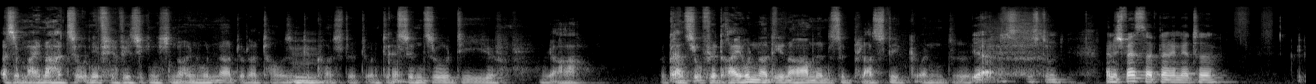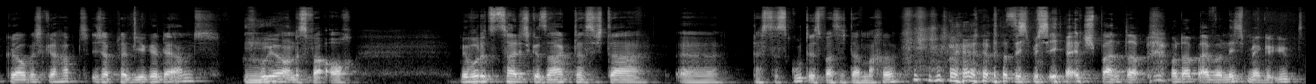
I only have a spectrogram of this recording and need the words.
Also meine hat so ungefähr, weiß ich nicht, 900 oder 1000 mhm. gekostet. Und das okay. sind so die, ja, du kannst so für 300 den haben, dann ist es Plastik und. Äh ja, das, das stimmt. Meine Schwester hat Klarinette, glaube ich, gehabt. Ich habe Klavier gelernt mhm. früher mhm. und es war auch, mir wurde zuzeitig gesagt, dass ich da, äh, dass das gut ist, was ich da mache. dass ich mich eher entspannt habe und habe einfach nicht mehr geübt.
